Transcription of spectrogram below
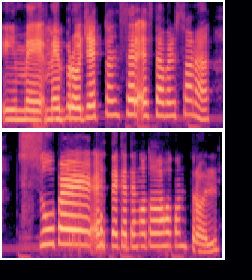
y, me, proyecto en ser esta persona súper, este, que tengo todo bajo control.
